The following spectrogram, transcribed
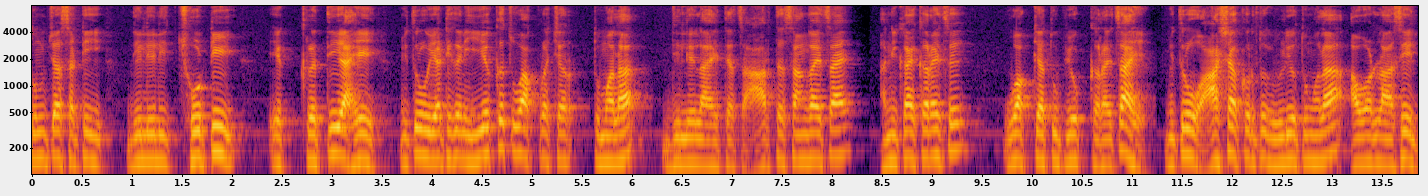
तुमच्यासाठी दिलेली छोटी एक कृती आहे. मित्रो या ठिकाणी एकच वाक्प्रचार तुम्हाला दिलेला आहे. त्याचा अर्थ सांगायचा आहे आणि काय करायचं आहे वाक्यात उपयोग करायचा आहे. मित्रो आशा करतो की व्हिडिओ तुम्हाला आवडला असेल.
